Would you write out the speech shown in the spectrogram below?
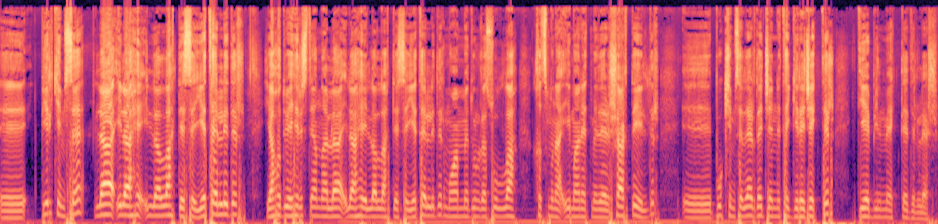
e, bir kimse la ilahe illallah dese yeterlidir. Yahudi ve Hristiyanlar la ilahe illallah dese yeterlidir. Muhammedun Resulullah kısmına iman etmeleri şart değildir. E, bu kimseler de cennete girecektir diyebilmektedirler.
